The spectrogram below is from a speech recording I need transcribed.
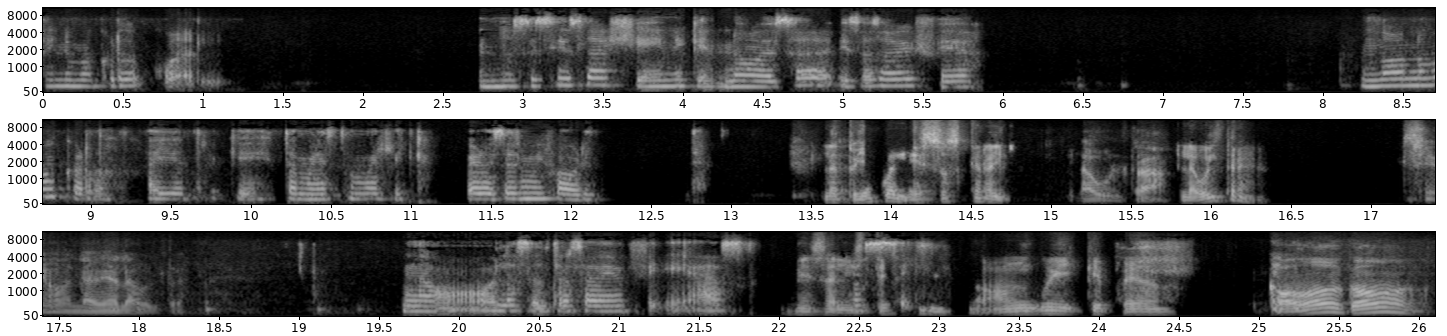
Ay, no me acuerdo cuál. No sé si es la Heineken. No, esa, esa sabe fea. No, no me acuerdo. Hay otra que también está muy rica, pero esa es mi favorita. ¿La tuya cuál es, Oscar? La ultra. ¿La ultra? Sí, bueno, había la ultra. No, las otras saben feas. Me saliste sé. fresón, güey, qué pedo. ¿Cómo? ¿Cómo?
